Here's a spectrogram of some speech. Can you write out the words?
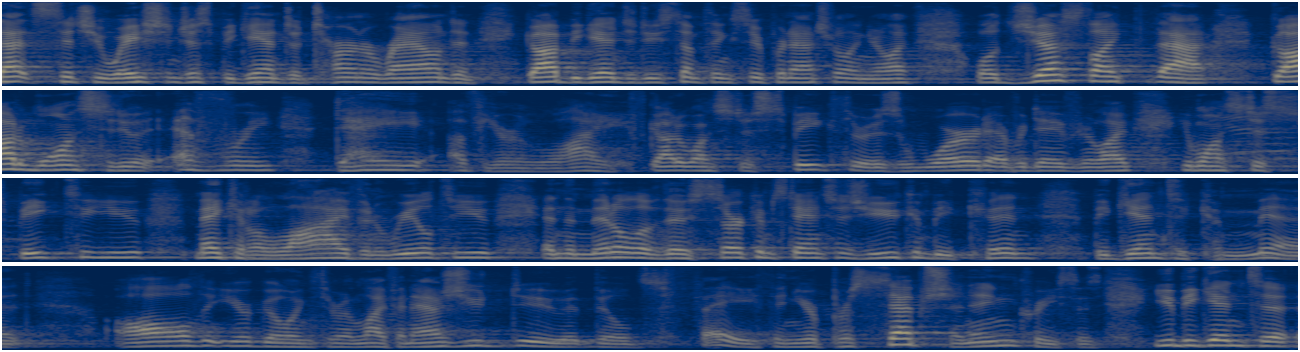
that situation just began to turn around, and God began to do something supernatural in your life. Well, just like that, God wants to do it every day of your life. God wants to speak through His Word every day of your life. He wants to speak to you, make it alive and real to you. In the middle of those circumstances, you can begin, begin to commit all that you're going through in life. And as you do, it builds faith and your perception increases. You begin to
